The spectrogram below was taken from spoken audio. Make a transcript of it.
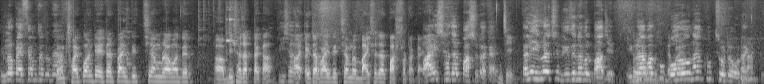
এগুলো প্রাইস কেমন থাকবে ভাইয়া? যেমন ছয় পয়েন্টে এটার প্রাইস দিচ্ছি আমরা আমাদের বিশ হাজার টাকা। আর এটা প্রাইস দিচ্ছি আমরা বাইশ হাজার পাঁচশো টাকায়। বাইশ হাজার পাঁচশো টাকায়। জি। তাহলে এগুলো হচ্ছে রিজনেবল বাজেট এগুলো আবার খুব বড় না খুব ছোট না না। কিন্তু।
